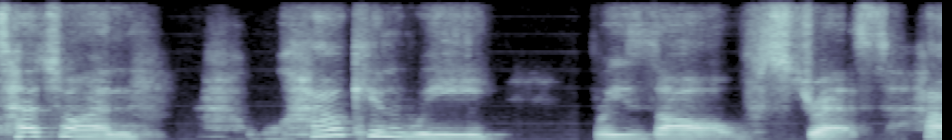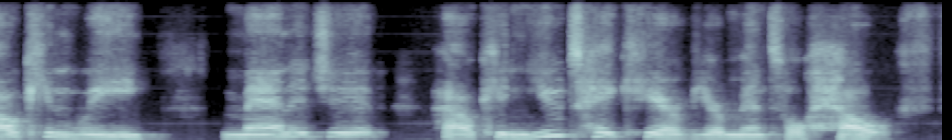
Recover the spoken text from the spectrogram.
touch on how can we resolve stress? How can we manage it? How can you take care of your mental health?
